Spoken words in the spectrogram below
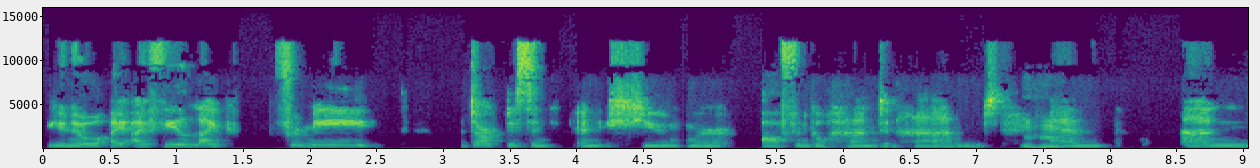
You know i i feel like for me darkness and, and humor often go hand in hand. Mm-hmm. and and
